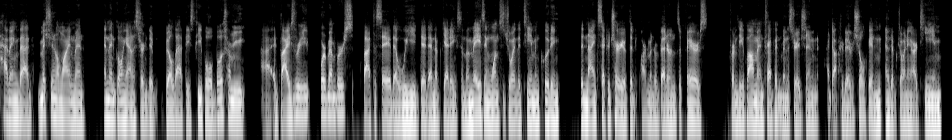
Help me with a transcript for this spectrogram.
having that mission alignment and then going out and starting to build out these people, both from uh, advisory board members. Glad to say that we did end up getting some amazing ones to join the team, including the ninth secretary of the Department of Veterans Affairs from the Obama and Trump administration, Dr. David Shulkin ended up joining our team.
